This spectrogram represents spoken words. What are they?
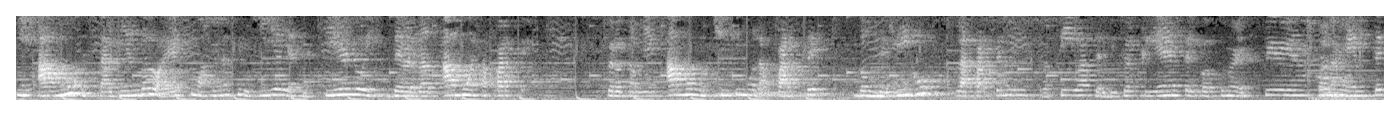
y amo estar viéndolo a él como hace una cirugía y asistirlo y de verdad amo esa parte pero también amo muchísimo la parte donde digo la parte administrativa, servicio al cliente, el customer experience con la gente,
